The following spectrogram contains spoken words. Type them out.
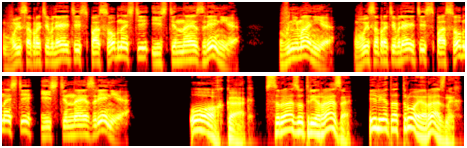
Вы сопротивляетесь способности истинное зрение. Внимание! Вы сопротивляетесь способности истинное зрение. Ох как! Сразу три раза? Или это трое разных?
